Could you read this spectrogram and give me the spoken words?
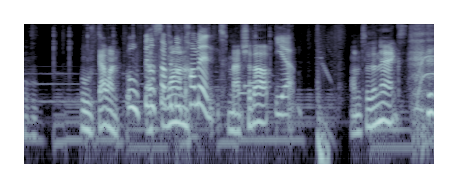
Ooh. Ooh, that one. Oh, philosophical one. comment. Match it up. Yeah. On to the next.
